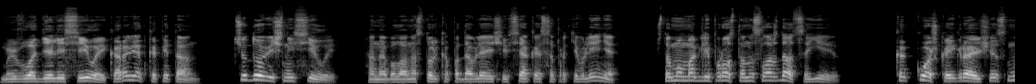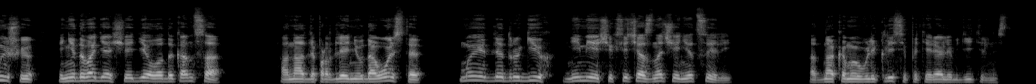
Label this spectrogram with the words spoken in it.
«Мы владели силой, корвет-капитан. Чудовищной силой. Она была настолько подавляющей всякое сопротивление, что мы могли просто наслаждаться ею. Как кошка, играющая с мышью и не доводящая дело до конца. Она для продления удовольствия, мы для других, не имеющих сейчас значения целей. Однако мы увлеклись и потеряли бдительность.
